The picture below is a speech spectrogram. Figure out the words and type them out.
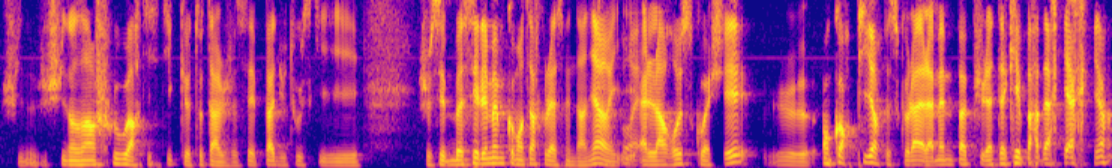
je suis je suis dans un flou artistique total, je sais pas du tout ce qui je sais, bah, c'est les mêmes commentaires que la semaine dernière. Ouais. Elle l'a re-squashé. Euh, encore pire, parce que là, elle a même pas pu l'attaquer par derrière rien.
